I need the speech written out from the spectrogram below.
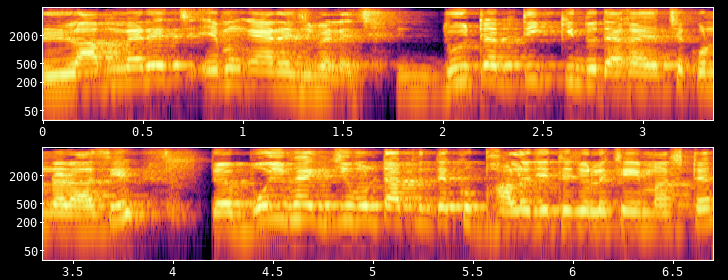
লাভ ম্যারেজ এবং অ্যারেঞ্জ ম্যারেজ দুইটার দিক কিন্তু দেখা যাচ্ছে কন্যা রাশির। তো বৈবাহিক জীবনটা আপনাদের খুব ভালো যেতে চলেছে এই মাসটা।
